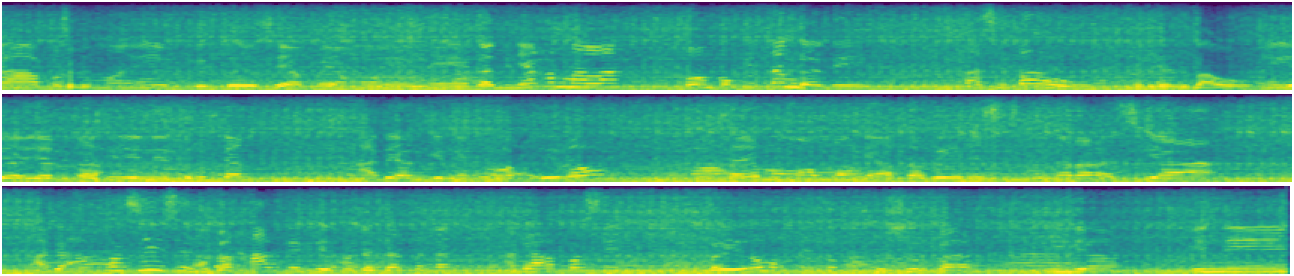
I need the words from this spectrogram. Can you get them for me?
ya pertemuannya begitu siapa yang mau ini. Tadinya kan malah kelompok kita nggak dikasih tahu. Dikasih tahu. iya ya dikasih ini. Terus kan ada yang gini Wah Iro saya mau ngomong ya tapi ini sistemnya rahasia. Ada apa sih? Saya juga kaget dia pada datang kan. Ada apa sih? Mbak Iro waktu itu gusur kan? Iya ini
